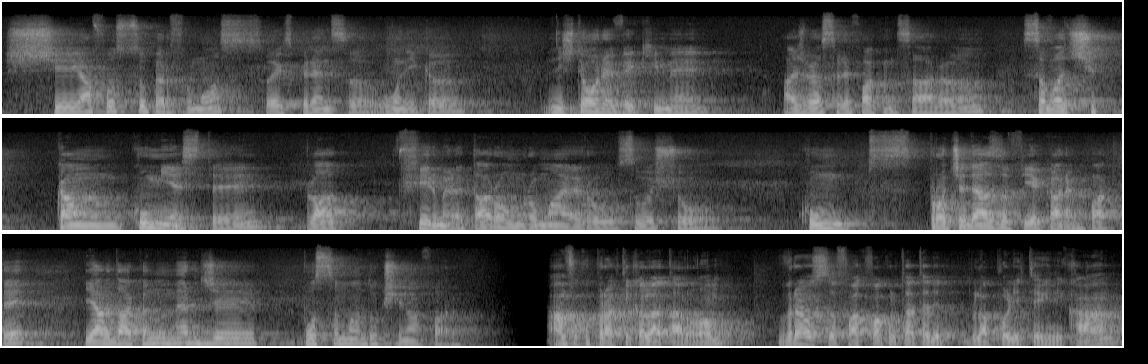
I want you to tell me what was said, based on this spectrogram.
și a fost super frumos, o experiență unică. Niște ore vechime, aș vrea să le fac în țară, să văd și cam cum este la firmele Tarom, Romaero, să văd și eu cum procedează fiecare în parte, iar dacă nu merge, pot să mă duc și în afară. Am făcut practică la Tarom, vreau să fac facultatea de, la Politehnica,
